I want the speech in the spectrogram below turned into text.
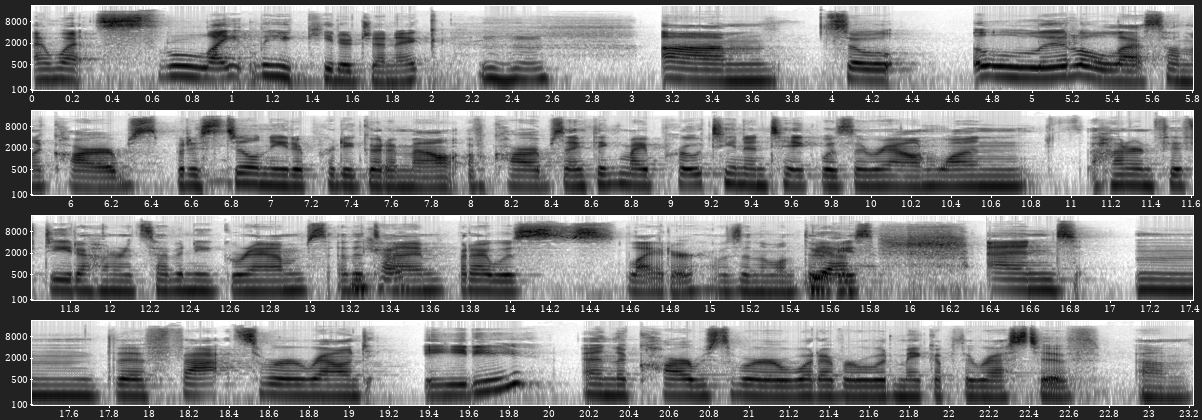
I went slightly ketogenic. Um, so, a little less on the carbs, but I still need a pretty good amount of carbs. I think my protein intake was around 150 to 170 grams at the Okay. time, but I was lighter. I was in the 130s. And mm, the fats were around 80, and the carbs were whatever would make up the rest of um,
